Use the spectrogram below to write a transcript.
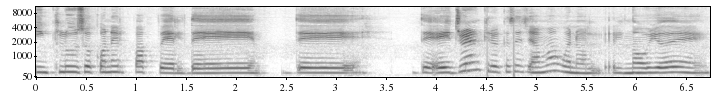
incluso con el papel de, de, de Adrian, creo que se llama, bueno, el, el novio de,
